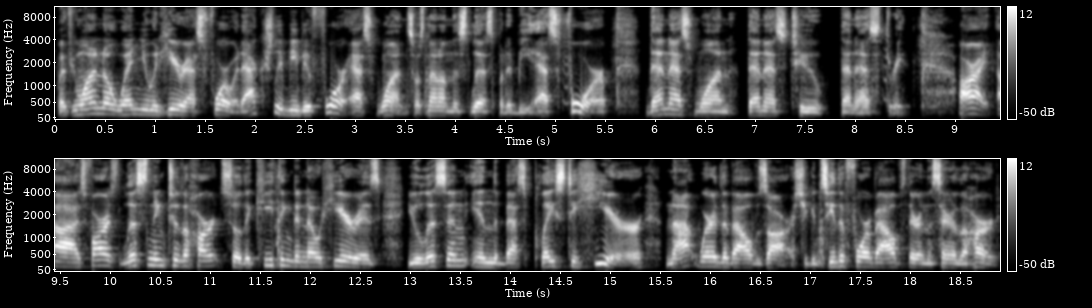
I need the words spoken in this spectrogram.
But if you want to know when you would hear S4, it would actually be before S1. So it's not on this list, but it'd be S4, then S1, S1, then S2, then S3. All right, uh, as far as listening to the heart, so the key thing to note here is you listen in the best place to hear, not where the valves are. So you can see the four valves there in the center of the heart,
